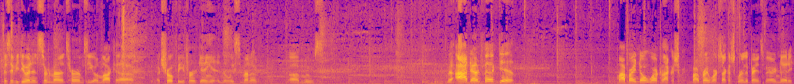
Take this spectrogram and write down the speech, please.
Because if you do it in a certain amount of terms, you unlock a, a trophy for getting it in the least amount of uh, moves. But I done fucked up. My brain don't work like a my brain works like a squirrely brain. It's very nutty.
